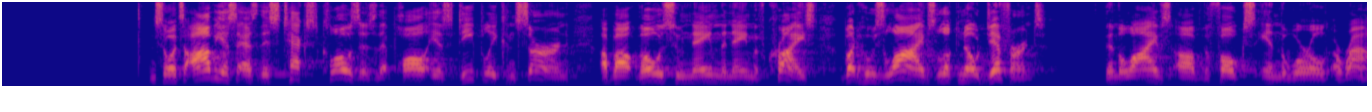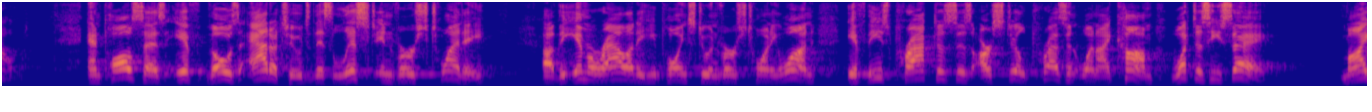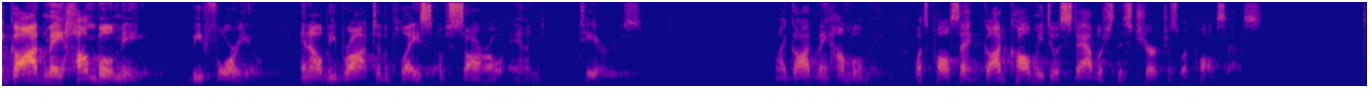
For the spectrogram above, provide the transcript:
And so it's obvious as this text closes that Paul is deeply concerned about those who name the name of Christ, but whose lives look no different than the lives of the folks in the world around. And Paul says if those attitudes, this list in verse 20, uh, the immorality he points to in verse 21, if these practices are still present when I come, what does he say? My God may humble me before you, and I'll be brought to the place of sorrow and tears. My God may humble me. What's Paul saying? God called me to establish this church, is what Paul says.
